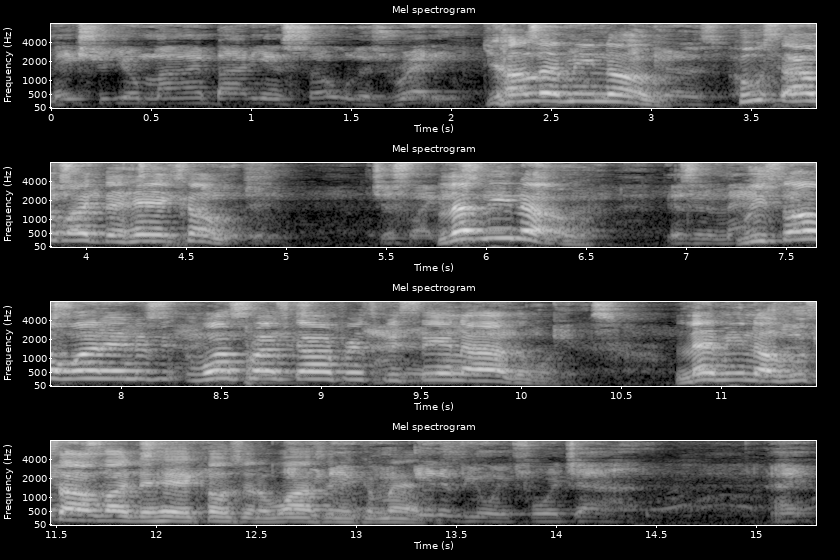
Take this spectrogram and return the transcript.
make sure your mind, body, and soul is ready. Y'all let me know. Who sounds like the head coach? Just like Let me know. before, there's an We saw one interview- one press conference, we seeing the other one." Let me know who sounds like the head coach of the Washington Commanders. Interviewing for a job, right?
